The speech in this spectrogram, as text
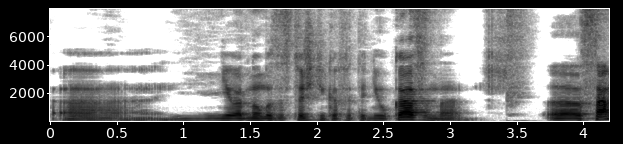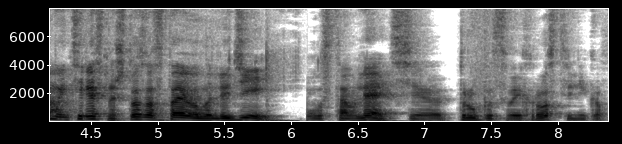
А, ни в одном из источников это не указано. Э, самое интересное, что заставило людей выставлять э, трупы своих родственников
